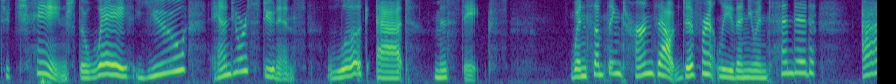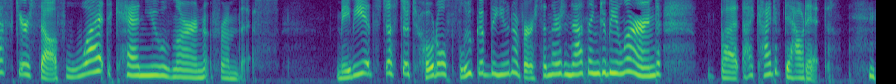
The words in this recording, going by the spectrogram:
to change the way you and your students look at mistakes. When something turns out differently than you intended, ask yourself what can you learn from this? Maybe it's just a total fluke of the universe and there's nothing to be learned, but I kind of doubt it.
